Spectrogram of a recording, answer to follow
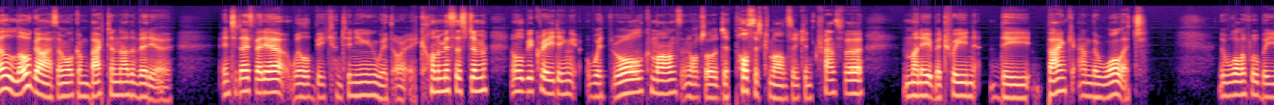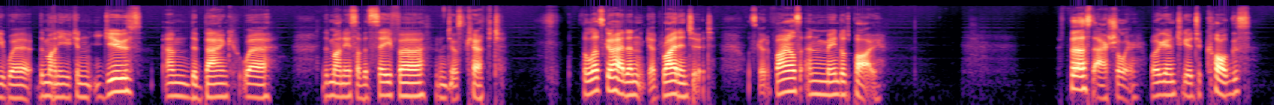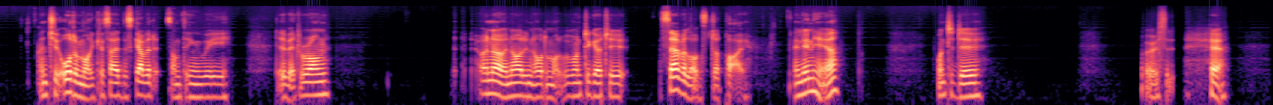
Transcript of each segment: Hello guys and welcome back to another video. In today's video we'll be continuing with our economy system and we'll be creating withdrawal commands and also deposit commands so you can transfer money between the bank and the wallet. The wallet will be where the money you can use and the bank where the money is a bit safer and just kept. So let's go ahead and get right into it. Let's go to files and main.py. First, actually, we're going to go to cogs and to automod because I discovered something we did a bit wrong. Oh no, not in automod. We want to go to serverlogs.py and in here, want to do where is it? Here.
